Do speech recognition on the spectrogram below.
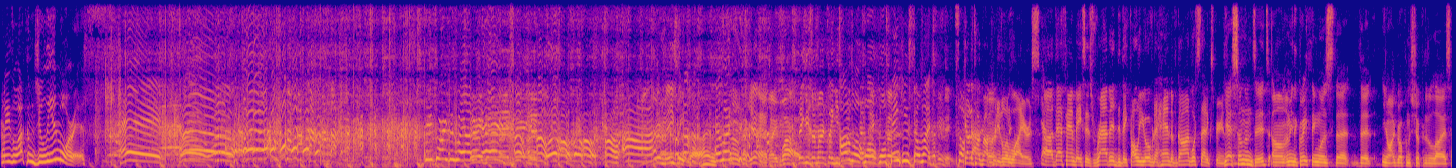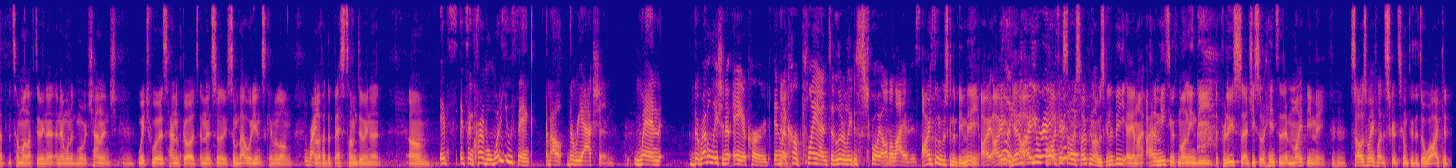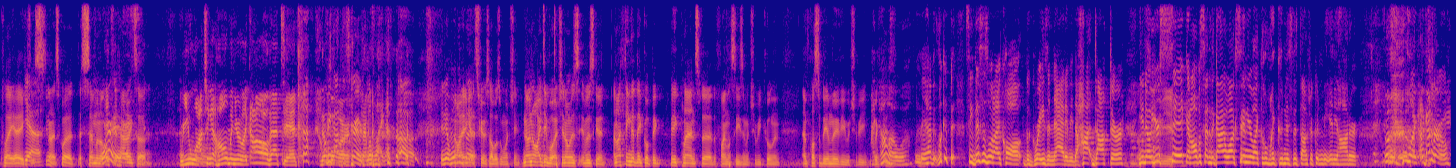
Please welcome Julian Morris. Hey! he twerked his way on stage. Oh, oh, oh, oh, oh. You're amazing at that. I'm Am I- so- yeah, like wow. Thank you so much. Thank you so Oh, much. well, well, well, thank you so much. having me. So, Got to talk about Pretty Little Liars. Yeah. Uh, that fan base is rabid. Did they follow you over to Hand of God? What's that experience? Yeah, some of them did. Um, I mean, the great thing was that that you know I grew up on the show Pretty Little Liars, had the time of my life doing it, and then wanted more of a challenge, Mm-hmm. which was Hand of God, and then so some of that audience came along. Right. But I've had the best time doing it. Um, it's it's incredible. What do you think about the reaction when the revelation of A occurred and like her plan to literally destroy all the mm-hmm. liars? I thought it was going to be me. I, I Really? yeah, I, you were well? I guess I was hoping I was going to be A, and I, I had a meeting with Marlene, the, the producer, and she sort of hinted that it might be me. Mm-hmm. So I was waiting for like the script to come through the door where I could play A. Yeah. It's, you know, it's quite a, a seminal character. Were you watching at home and you're like, oh, that's it. No Or he got the script. I was like, oh. And then what No, I didn't get the- the script, so I wasn't watching. No, no, I did watch, and I was, it was good. And I think that they've got big, big plans for the final season, which would be cool, and, and possibly a movie, which would be I wicked. know. Look, They have it. Look at the. See, this is what I call the Grey's Anatomy, the hot doctor. You know, you're Absolutely. sick, and all of a sudden the guy walks in, and you're like, oh my goodness, this doctor couldn't be any hotter. like, I got true.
